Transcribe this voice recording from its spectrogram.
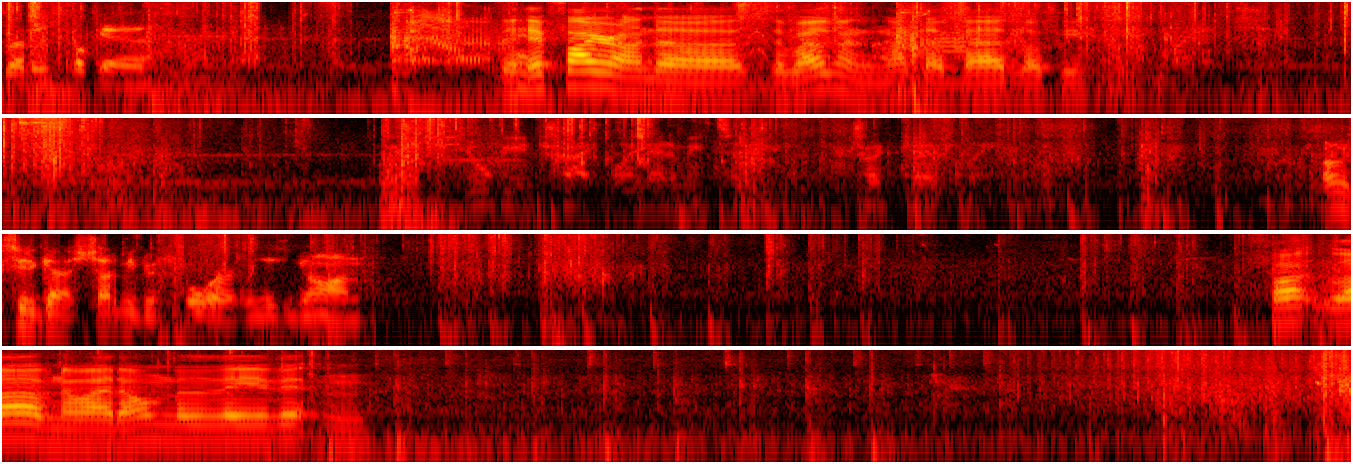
Brother, okay. The hip fire on the the railgun is not that bad, Loki. I don't see the guy that shot at me before. He's gone. Fuck love, no, I don't believe it. Mm.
